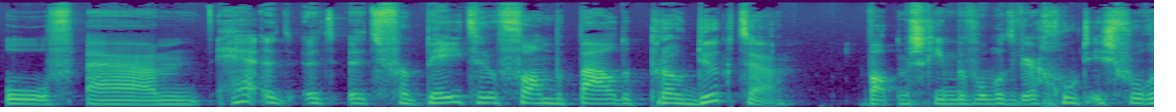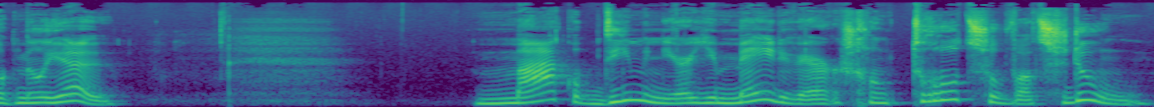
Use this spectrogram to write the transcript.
Of um, het, het, het verbeteren van bepaalde producten. Wat misschien bijvoorbeeld weer goed is voor het milieu. Maak op die manier je medewerkers gewoon trots op wat ze doen.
